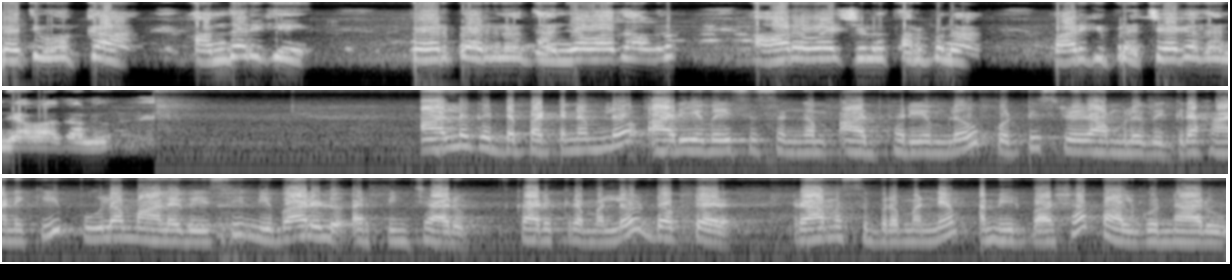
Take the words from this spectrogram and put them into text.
ప్రతి ఒక్క అందరికీ పేరు పేరున ధన్యవాదాలు. ఆరవయసుల తరపున వారికి ప్రత్యేక ధన్యవాదాలు. ఆళ్ళగడ్డ పట్టణంలో ఆర్యవైశ్య సంఘం ఆధ్వర్యంలో పొట్టి శ్రీరాములు విగ్రహానికి పూలమాల వేసి నివాళులు అర్పించారు. కార్యక్రమంలో డాక్టర్ రామసుబ్రహ్మణ్యం అమీర్ బాషా పాల్గొన్నారు.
